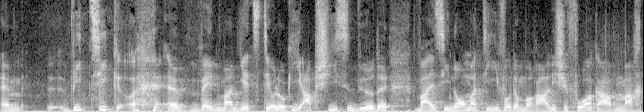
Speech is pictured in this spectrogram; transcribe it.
ähm, witzig, äh, wenn man jetzt Theologie abschießen würde, weil sie normativ oder moralische Vorgaben macht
